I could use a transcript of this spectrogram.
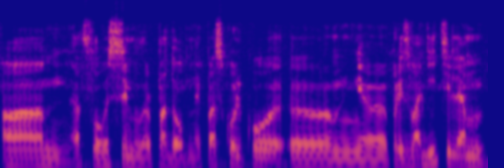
от слова similar, подобный, поскольку производителям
